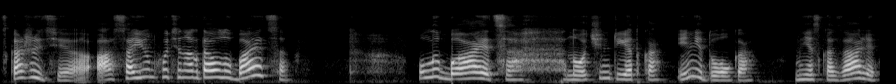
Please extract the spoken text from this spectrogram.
«Скажите, а Саюн хоть иногда улыбается?» Улыбается, но очень редко и недолго. Мне сказали,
